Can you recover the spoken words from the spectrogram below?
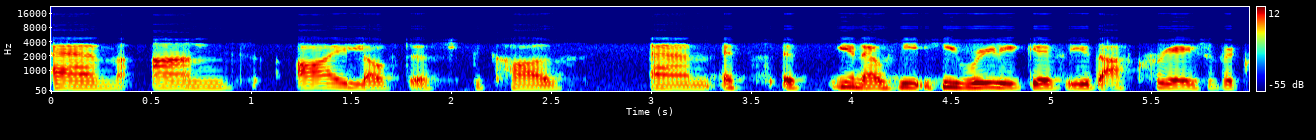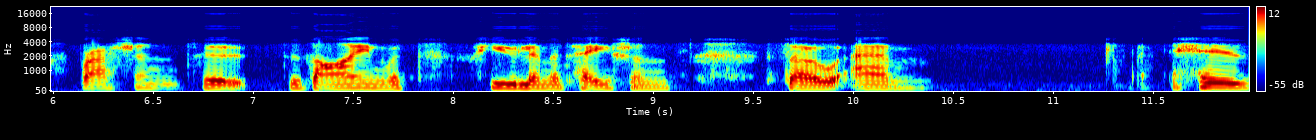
Um, and I loved it because um, it's, it's, you know, he, he really gives you that creative expression to design with few limitations. So um, his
